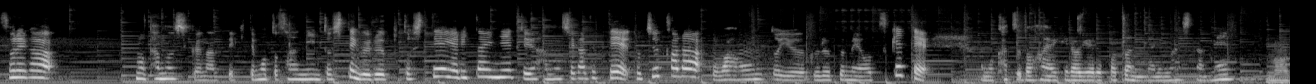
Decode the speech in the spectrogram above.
それがもう楽しくなってきてもっと3人としてグループとしてやりたいねっていう話が出て途中から和音というグループ名をつけてあの活動範囲を広げることになりましたね。なる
